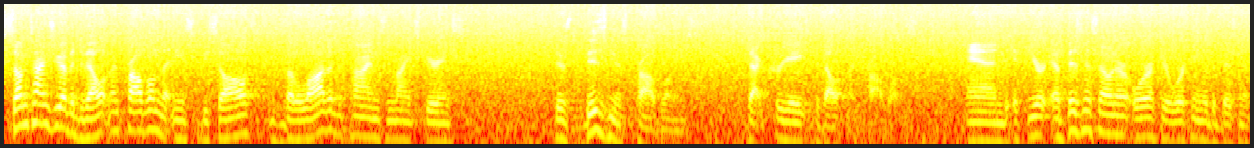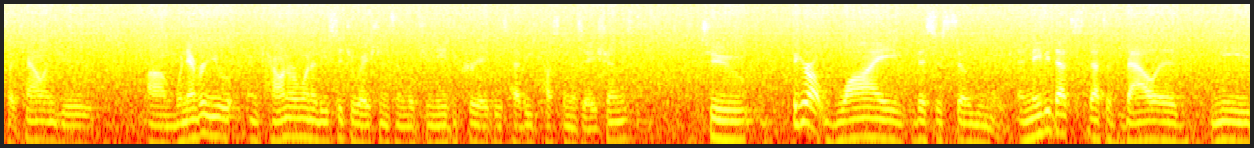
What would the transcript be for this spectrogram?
sometimes you have a development problem that needs to be solved, but a lot of the times, in my experience, there's business problems that create development problems. And if you're a business owner or if you're working with a business, I challenge you um, whenever you encounter one of these situations in which you need to create these heavy customizations, to figure out why this is so unique. And maybe that's, that's a valid need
